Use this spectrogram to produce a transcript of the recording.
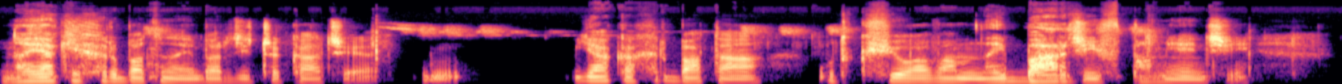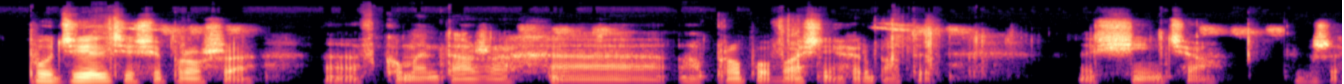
Na jakie herbaty najbardziej czekacie? Jaka herbata utkwiła Wam najbardziej w pamięci? Podzielcie się proszę e, w komentarzach e, a propos właśnie herbaty sincia. Także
